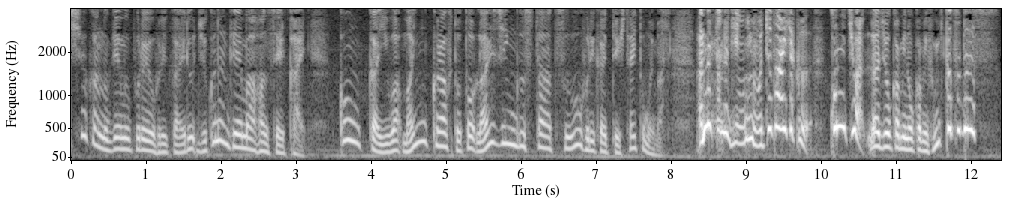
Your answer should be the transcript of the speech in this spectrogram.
週間のゲームプレイを振り返る熟年ゲーマー反省会。今回はマインクラフトとライジングスター2を振り返っていきたいと思います。あなたの人人をちょっと拝借。こんにちは。ラジオ神の神ふみかつです。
